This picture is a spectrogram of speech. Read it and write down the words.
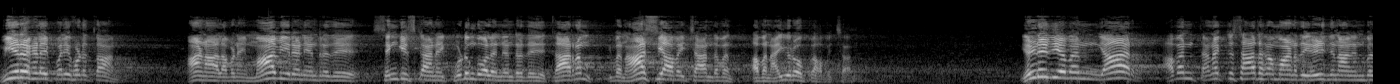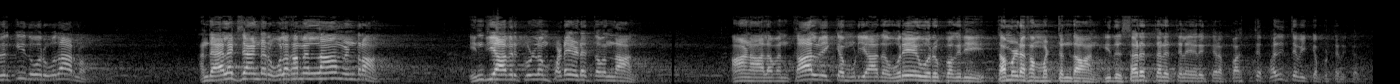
வீரர்களை பறி கொடுத்தான் ஆனால் அவனை மாவீரன் என்றது செங்கிஸ்கானை கொடுங்கோலன் என்றது காரணம் இவன் ஆசியாவை சார்ந்தவன் அவன் ஐரோப்பாவை சார்ந்தவன். எழுதியவன் யார்? அவன் தனக்கு சாதகமானது எழுதினான் என்பதற்கு இது ஒரு உதாரணம். அந்த அலெக்சாண்டர் உலகமெல்லாம் வென்றான். இந்தியாவிற்குள்ளும் படையெடுத்தவன் தான். ஆனால் அவன் கால் வைக்க முடியாத ஒரே ஒரு பகுதி தமிழகம் மட்டும்தான். இது சரித்திரத்தில் இருக்கிற பத்து- பதித்து வைக்கப்பட்டிருக்கிறது.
